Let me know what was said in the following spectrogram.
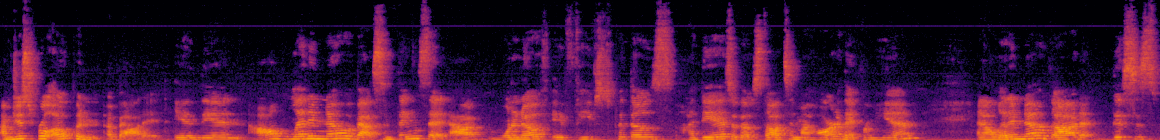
I'm just real open about it, and then I'll let him know about some things that I want to know if, if he's put those ideas or those thoughts in my heart. Are they from him? And I'll let him know, God, this is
